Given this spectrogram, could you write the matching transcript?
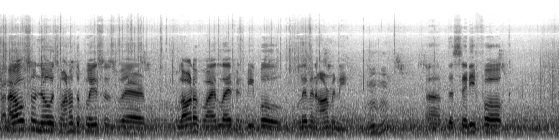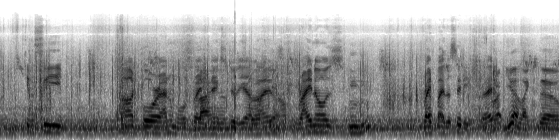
But, I uh, also know it's one of the places where a lot of wildlife and people live in harmony. Mhm. Uh, the city folk can see hardcore animals right next to Lions, yeah, lions, rhinos, Mhm. Right by the city, right? Right, yeah, like the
